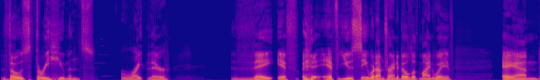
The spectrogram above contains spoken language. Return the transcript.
those three humans right there they if if you see what I'm trying to build with Mindwave and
